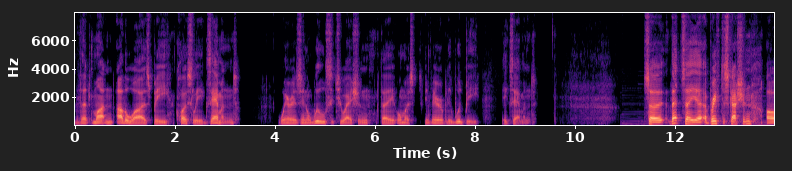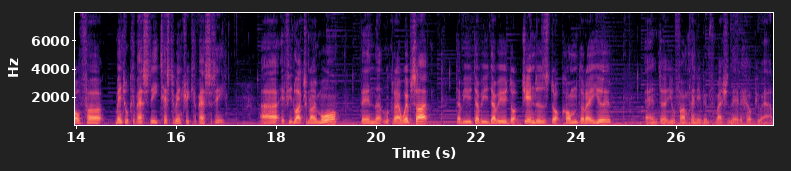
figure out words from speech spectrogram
that mightn't otherwise be closely examined, whereas in a will situation, they almost invariably would be examined. So that's a, a brief discussion of uh, mental capacity, testamentary capacity. Uh, if you'd like to know more, then uh, look at our website www.genders.com.au, and uh, you'll find plenty of information there to help you out.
